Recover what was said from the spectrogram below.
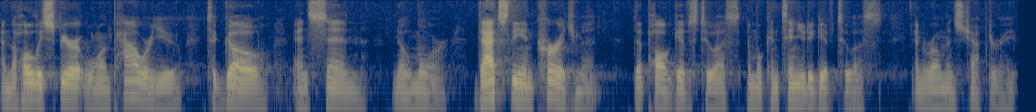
and the Holy Spirit will empower you to go and sin no more. That's the encouragement that Paul gives to us and will continue to give to us in Romans chapter 8.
